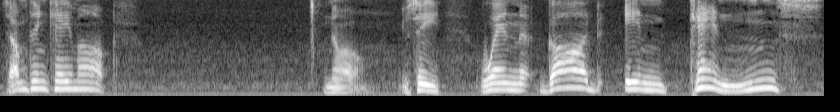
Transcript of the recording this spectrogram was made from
something came up. No, you see, when God intends,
